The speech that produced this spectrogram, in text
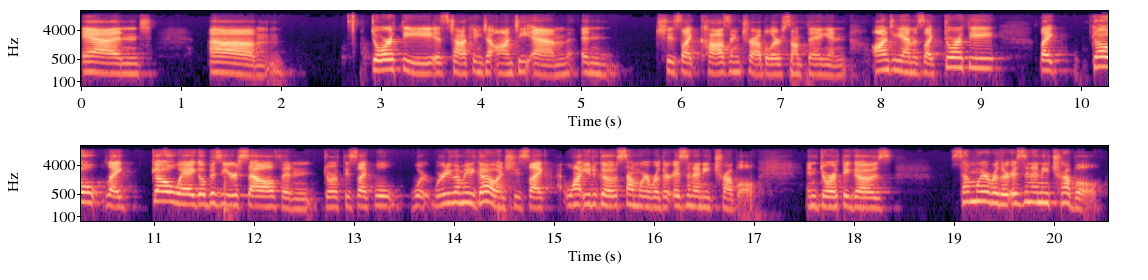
And um, Dorothy is talking to Auntie Em, and she's like causing trouble or something. And Auntie Em is like, Dorothy, like, go, like, go away, go busy yourself. And Dorothy's like, well, wh- where do you want me to go? And she's like, I want you to go somewhere where there isn't any trouble. And Dorothy goes, somewhere where there isn't any trouble.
